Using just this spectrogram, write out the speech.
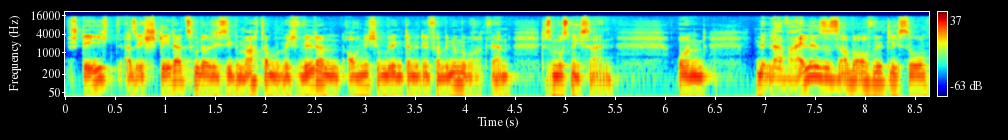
stehe ich, also ich stehe dazu, dass ich sie gemacht habe, aber ich will dann auch nicht unbedingt damit in Verbindung gebracht werden. Das muss nicht sein. Und mittlerweile ist es aber auch wirklich so,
